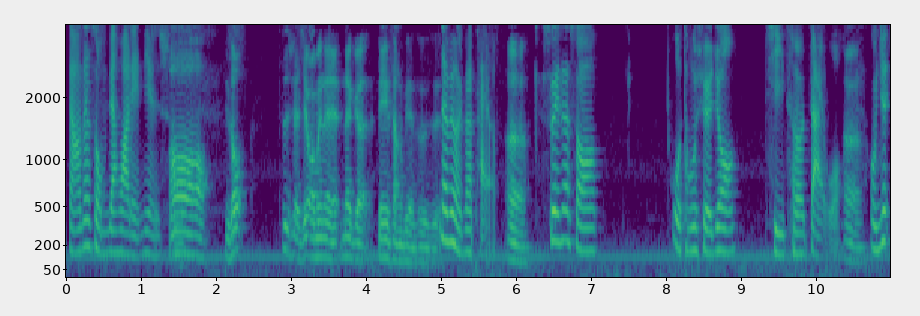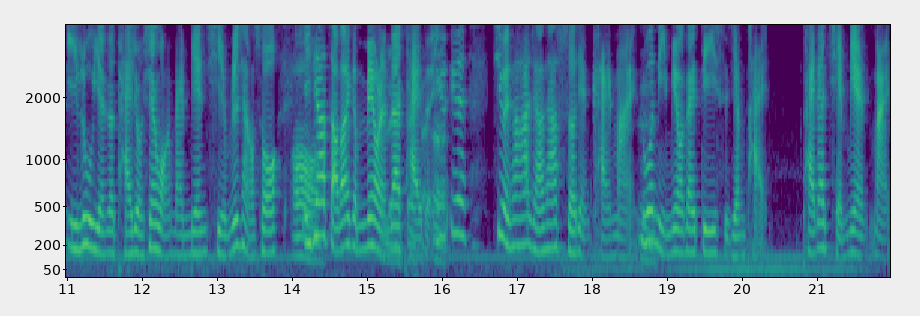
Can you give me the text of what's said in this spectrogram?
然后那时候我们在花莲念书。哦，你说自学期外面的那个便利商店是不是？那边有人在排了，嗯，所以那时候我同学就骑车载我，嗯，我们就一路沿着台九线往南边骑，我们就想说一定要找到一个没有人在排的，因为因为基本上他假如他十二点开卖，如果你没有在第一时间排排在前面买，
